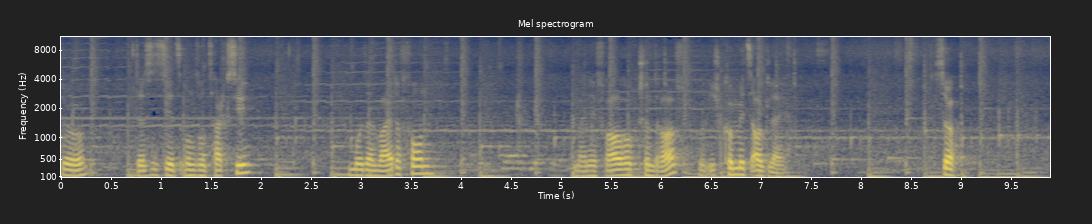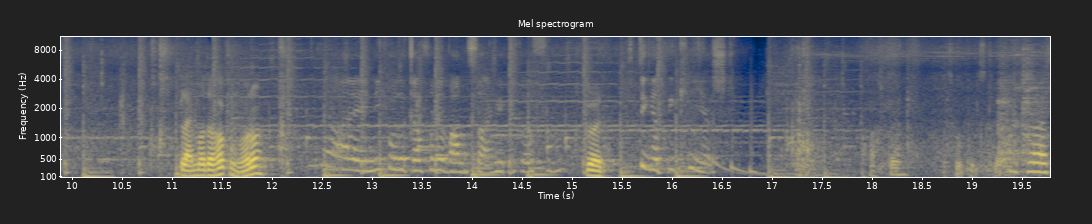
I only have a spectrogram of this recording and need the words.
So, das ist jetzt unser Taxi, wir dann weiterfahren. Meine Frau hockt schon drauf und ich komme jetzt auch gleich. So, bleiben wir da hocken, oder? Nein, ich wurde gerade von der Wand angegriffen. Gut. Das Ding hat geknirscht. Achtung, jetzt ruppelt's gleich. Und was?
